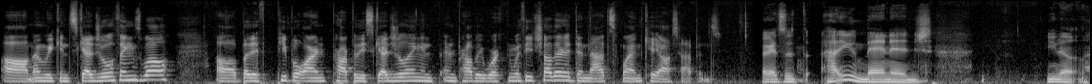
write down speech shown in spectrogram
um, and we can schedule things well. Uh, but if people aren't properly scheduling and, and probably working with each other, then that's when chaos happens. Okay, so how do you manage, you know,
